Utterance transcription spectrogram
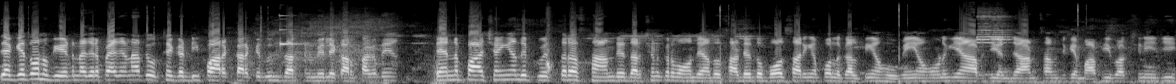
ਤੇ ਅੱਗੇ ਤੁਹਾਨੂੰ ਗੇਟ ਨਜ਼ਰ ਪੈ ਜਾਣਾ ਤੇ ਉੱਥੇ ਗੱਡੀ ਪਾਰਕ ਕਰਕੇ ਤੁਸੀਂ ਦਰਸ਼ਨ ਮੇਲੇ ਕਰ ਸਕਦੇ ਆ। ਤਿੰਨ ਪਾਤਸ਼ਾਹੀਆਂ ਦੇ ਪਵਿੱਤਰ ਸਥਾਨ ਦੇ ਦਰਸ਼ਨ ਕਰਵਾਉਂਦਿਆਂ ਤੋਂ ਸਾਡੇ ਤੋਂ ਬਹੁਤ ਸਾਰੀਆਂ ਭੁੱਲ ਗਲਤੀਆਂ ਹੋ ਗਈਆਂ ਹੋਣਗੀਆਂ। ਆਪ ਜੀ ਅਣਜਾਣ ਸਮਝ ਕੇ ਮਾਫੀ ਬਖਸ਼ਣੀ ਜੀ।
